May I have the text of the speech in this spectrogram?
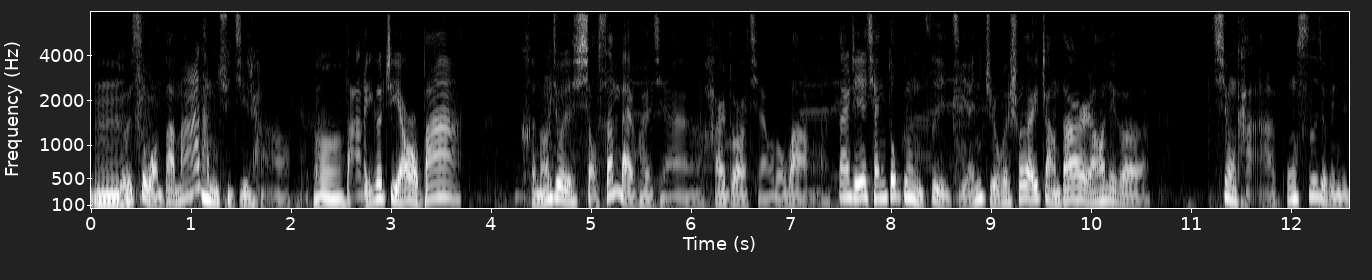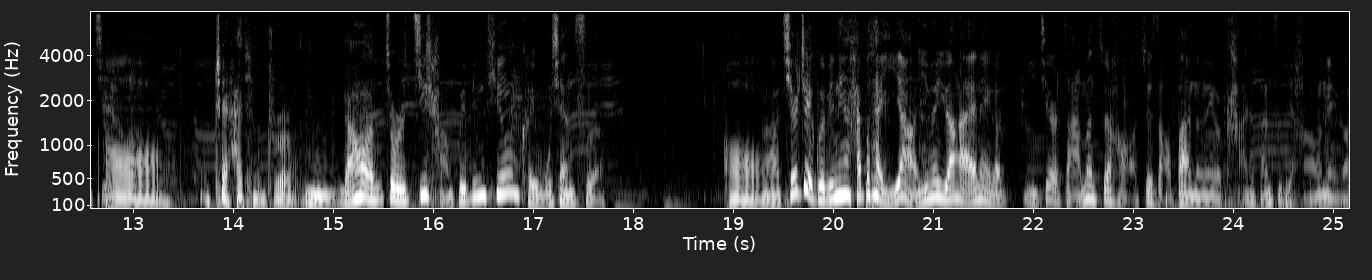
嗯，有一次我爸妈他们去机场嗯打了一个 GL 八，可能就小三百块钱还是多少钱我都忘了，但是这些钱都不用你自己结，你只会收到一账单儿，然后这个信用卡公司就给你结了。哦，这还挺值的嗯，然后就是机场贵宾厅可以无限次哦啊。其实这贵宾厅还不太一样，因为原来那个你记着咱们最好最早办的那个卡，就咱自己行的那个，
